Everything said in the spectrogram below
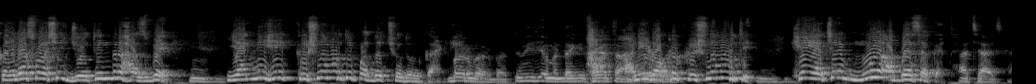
कैलासवासी ज्योतिंद्र हसबे. यांनी ही कृष्णमूर्ती पद्धत शोधून काढली. बर बर बर. तुम्ही जे म्हणता की. आणि डॉक्टर कृष्णमूर्ती हे याचे मूळ अभ्यासक आहेत. अच्छा अच्छा.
